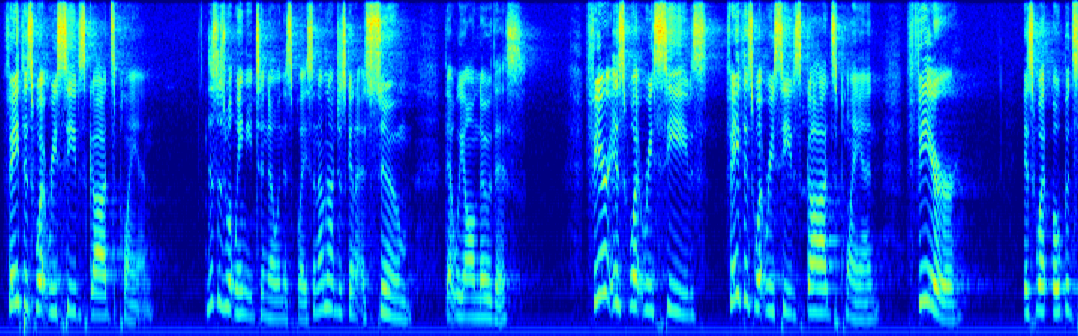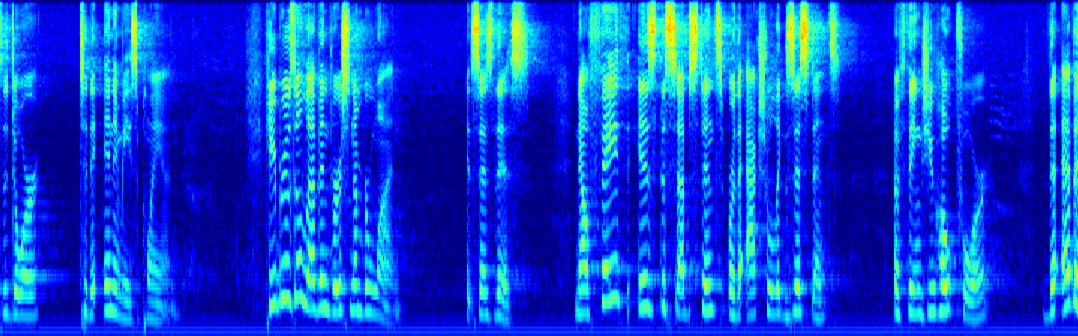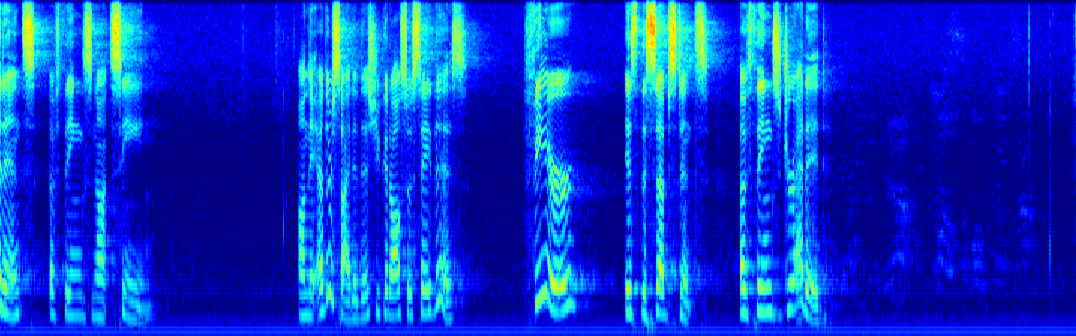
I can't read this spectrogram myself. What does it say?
Faith is what receives God's plan. This is what we need to know in this place, and I'm not just going to assume that we all know this. Fear is what receives, faith is what receives God's plan. Fear is what opens the door to the enemy's plan. Hebrews 11, verse number 1, it says this Now faith is the substance or the actual existence of things you hope for, the evidence of things not seen. On the other side of this, you could also say this Fear is the substance of things dreaded.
